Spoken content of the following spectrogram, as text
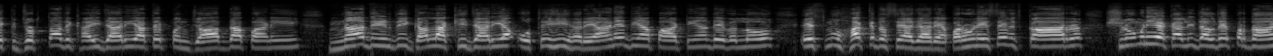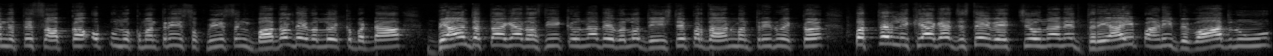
ਇਕਜੁੱਟਤਾ ਦਿਖਾਈ ਜਾ ਰਹੀ ਹੈ ਤੇ ਪੰਜਾਬ ਦਾ ਪਾਣੀ ਨਾ ਦੇਣ ਦੀ ਗੱਲ ਆਖੀ ਜਾ ਰਹੀ ਆ, ਉੱਥੇ ਹੀ ਹਰਿਆਣੇ ਦੀਆਂ ਪਾਰਟੀਆਂ ਦੇ ਵੱਲੋਂ ਇਸ ਨੂੰ ਹੱਕ ਦੱਸਿਆ ਜਾ ਰਿਹਾ। ਪਰ ਹੁਣ ਇਸੇ ਵਿਚਕਾਰ ਸ਼੍ਰੋਮਣੀ ਅਕਾਲੀ ਦਲ ਦੇ ਪ੍ਰਧਾਨ ਅਤੇ ਸਾਬਕਾ ਉਪ ਮੁੱਖ ਮੰਤਰੀ ਸੁਖਬੀਰ ਸਿੰਘ ਬਾਦਲ ਦੇ ਵੱਲੋਂ ਇੱਕ ਵੱਡਾ ਬਿਆਨ ਦਿੱਤਾ ਗਿਆ। ਦੱਸਦੀ ਕਿ ਉਹਨਾਂ ਦੇ ਵੱਲੋਂ ਦੇਸ਼ ਦੇ ਪ੍ਰਧਾਨ ਮੰਤਰੀ ਨੂੰ ਇੱਕ ਪੱਤਰ ਲਿਖਿਆ ਗਿਆ, ਜਿਸ ਦੇ ਵਿੱਚ ਉਹਨਾਂ ਨੇ ਦਰਿਆਈ ਪਾਣੀ ਵਿਵਾਦ ਨੂੰ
